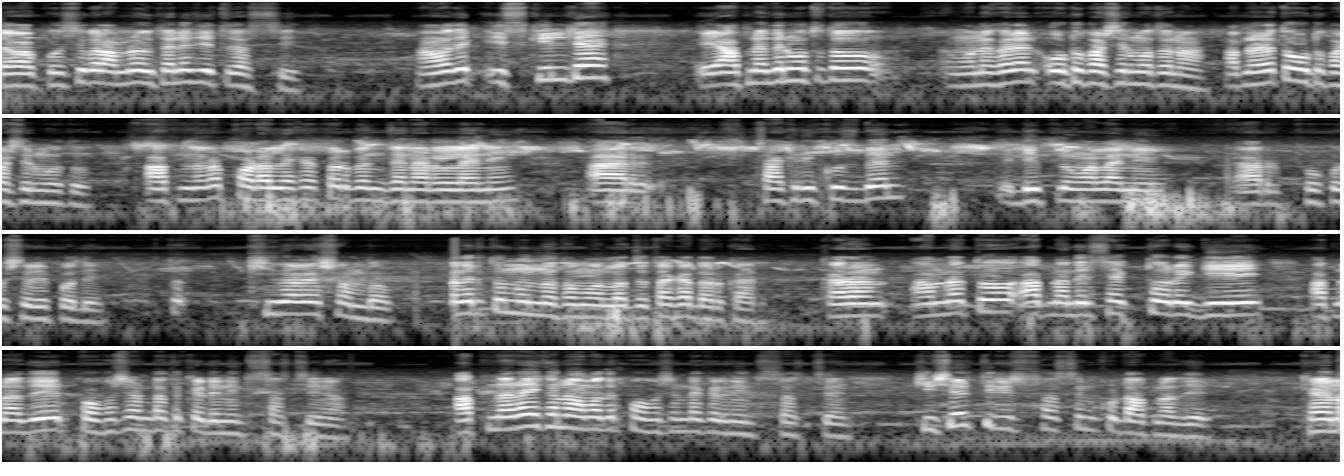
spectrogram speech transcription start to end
যাওয়া পসিবল আমরা ওইখানে যেতে চাচ্ছি। আমাদের স্কিলটা আপনাদের মতো তো মনে করেন অটো পাসের মতো না। আপনারা তো অটো পাসের মতো। আপনারা পড়ালেখা করবেন জেনারেল লাইনে আর চাকরি খুঁজবেন, ডিপ্লোমা লাইনে আর প্রকৌশলী পদে। তো কীভাবে সম্ভব? আমাদের তো ন্যূনতম লজ্জা থাকা দরকার। কারণ আমরা তো আপনাদের সেক্টরে গিয়ে আপনাদের প্রফেশনটা তো কেড়ে নিতে চাচ্ছি না। আপনারা এখানে আমাদের প্রফেশনটা কেড়ে নিতে চাচ্ছেন? কিসের তিরিশ পার্সেন্ট কোটা আপনাদের? কেন?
